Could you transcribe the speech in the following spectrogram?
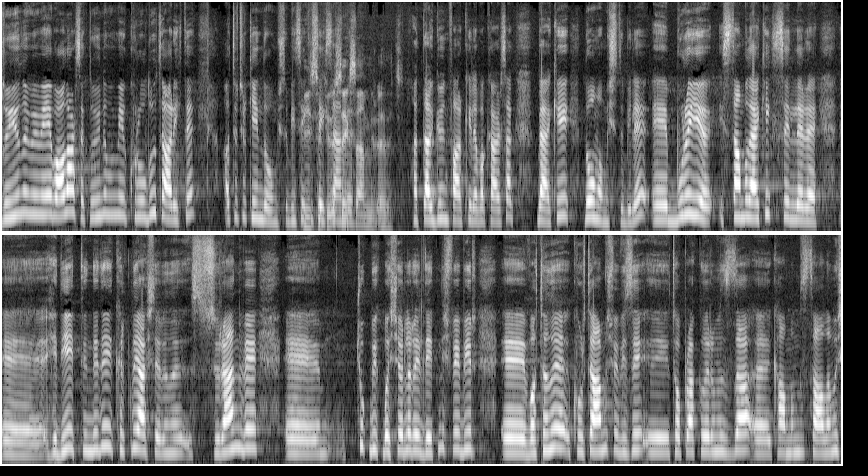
Duyun Ümime'ye bağlarsak, Duyun Ümime'ye kurulduğu tarihte Atatürk yeni doğmuştu 1881. 1881 evet. Hatta gün farkıyla bakarsak belki doğmamıştı bile. E, burayı İstanbul Erkek Liselilere e, hediye ettiğinde de 40'lı yaşlarını süren ve e, çok büyük başarılar elde etmiş ve bir e, vatanı kurtarmış ve bizi e, topraklarımızda e, kalmamızı sağlamış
